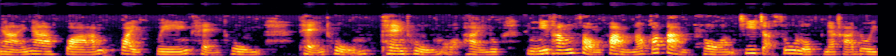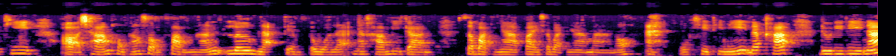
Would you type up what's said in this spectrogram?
หงายงาคว้างไขว่เคว้งแถงโถมแถงโถม แทงโถมออกภัยลูกทีนี้ทั้งสองฝั่งเนาะก็ต่างพร้อมที่จะสู้รบนะคะ โดยที่ช้างของทั้งสองฝั่งนั้นเริ่มและเตรียมตัวแล้วนะคะ มีการสะบัดงาไปสะบัดงามาเนาะอะโอเคทีนี้นะคะ ดูดีๆนะ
